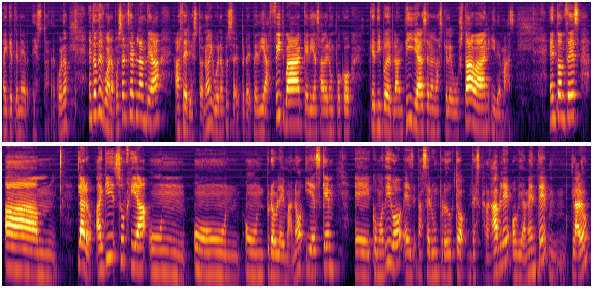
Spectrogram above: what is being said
hay que tener esto, ¿de acuerdo? Entonces, bueno, pues él se plantea hacer esto, ¿no? Y bueno, pues eh, pedía feedback, quería saber un poco qué tipo de plantillas eran las que le gustaban y demás. Entonces, claro, aquí surgía un, problema, ¿no? Y es que, eh, como digo, va a ser un producto descargable, obviamente, mm, claro,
